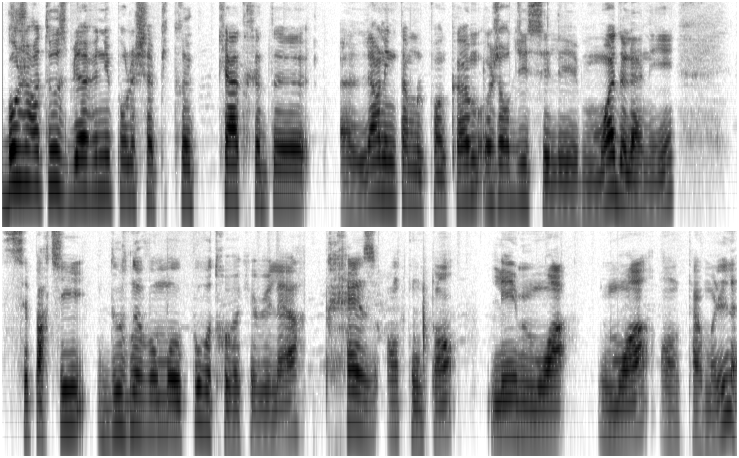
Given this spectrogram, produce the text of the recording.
Bonjour à tous, bienvenue pour le chapitre 4 de euh, learningtamil.com. Aujourd'hui, c'est les mois de l'année. C'est parti, 12 nouveaux mots pour votre vocabulaire, 13 en comptant les mois. Mois en tamil,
